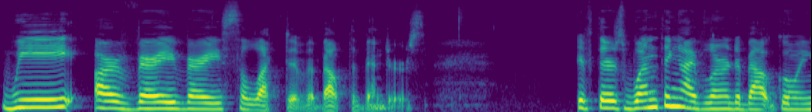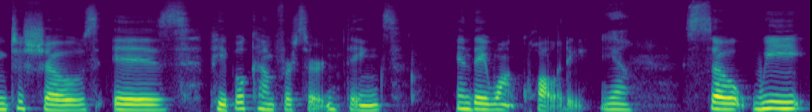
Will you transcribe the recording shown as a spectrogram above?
we are very, very selective about the vendors. If there's one thing I've learned about going to shows is people come for certain things and they want quality. Yeah. So we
